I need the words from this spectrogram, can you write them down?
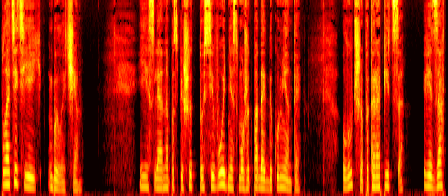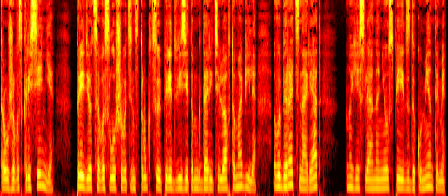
платить ей было чем. Если она поспешит, то сегодня сможет подать документы. Лучше поторопиться, ведь завтра уже воскресенье. Придется выслушивать инструкцию перед визитом к дарителю автомобиля, выбирать наряд — но если она не успеет с документами,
